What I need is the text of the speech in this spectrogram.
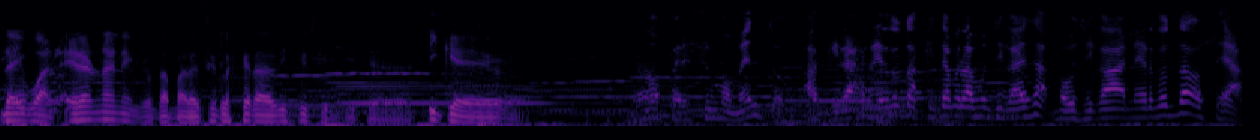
da igual, era una anécdota para decirles que era difícil y que... Y que No, pero es un momento. Aquí las anécdotas, quítame la música esa, música de anécdota, o sea,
